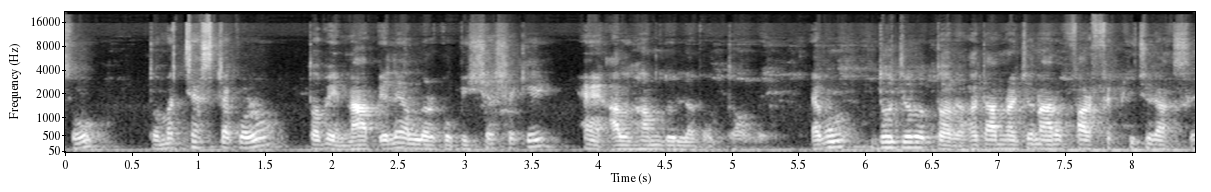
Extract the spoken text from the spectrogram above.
সো তোমরা চেষ্টা করো, তবে না পেলে আল্লাহর উপর বিশ্বাস রেখে হ্যাঁ আলহামদুলিল্লাহ বলতে হবে। এবং ধৈর্য ধরতে হবে হয়তো আপনার জন্য আরও পারফেক্ট কিছু রাখছে।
